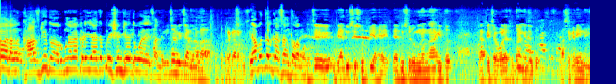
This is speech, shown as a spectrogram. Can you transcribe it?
व्हायला लागलं? खासगी रुग्णालयाकडे जे आहे ते पेशंट जे आहे ते वळे चालले. तुमचा विचार झाला पत्रकारांचा. याबद्दल काय सांगताल आपण? ज्या दिवशी सुट्टी आहे त्या दिवशी रुग्णांना इथं कापीच्या गोळ्या सुद्धा आम्ही देतो. असं काही नाही.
